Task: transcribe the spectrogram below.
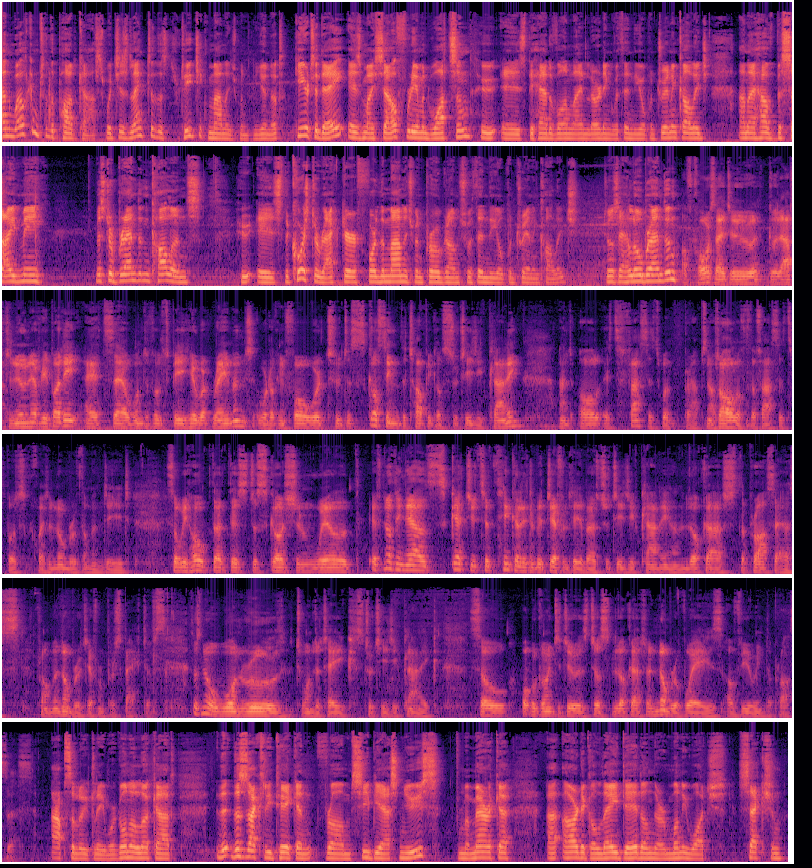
and welcome to the podcast, which is linked to the Strategic Management Unit. Here today is myself, Raymond Watson, who is the head of online learning within the Open Training College, and I have beside me Mr. Brendan Collins, who is the course director for the management programs within the Open Training College. Do you want to say hello, Brendan? Of course, I do. Good afternoon, everybody. It's uh, wonderful to be here with Raymond. We're looking forward to discussing the topic of strategic planning and all its facets. Well, perhaps not all of the facets, but quite a number of them indeed. So we hope that this discussion will, if nothing else, get you to think a little bit differently about strategic planning and look at the process from a number of different perspectives. There's no one rule to undertake strategic planning. So what we're going to do is just look at a number of ways of viewing the process. Absolutely. We're going to look at this is actually taken from CBS News from America, an article they did on their Money Watch section,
